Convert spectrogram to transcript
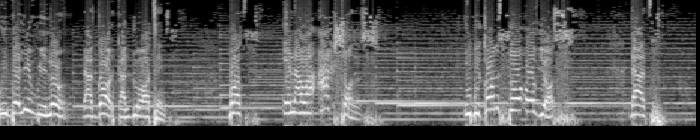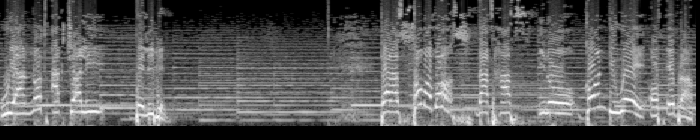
we believe we know that God can do all things. But in our actions, it becomes so obvious that we are not actually believing. There are some of us that has, you know, gone the way of Abraham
